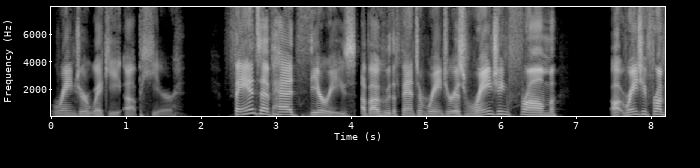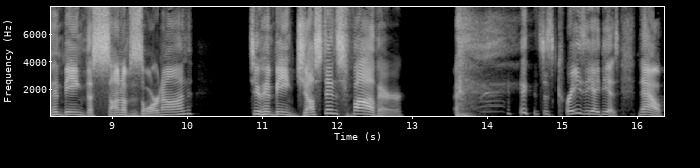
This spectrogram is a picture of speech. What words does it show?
Ranger wiki up here. Fans have had theories about who the Phantom Ranger is, ranging from uh, ranging from him being the son of Zordon to him being Justin's father. it's just crazy ideas. Now,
